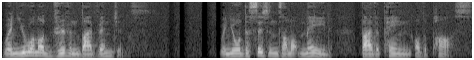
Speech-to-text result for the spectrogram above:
When you are not driven by vengeance, when your decisions are not made by the pain of the past,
